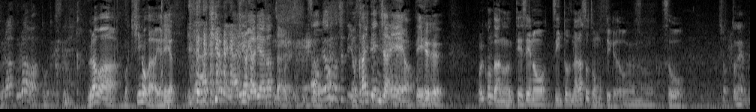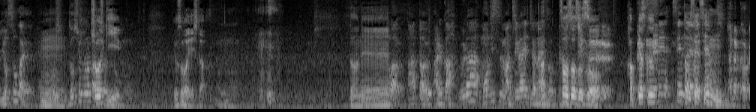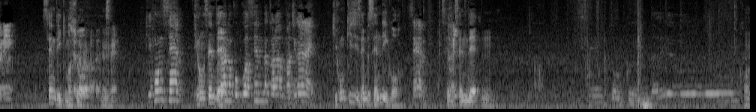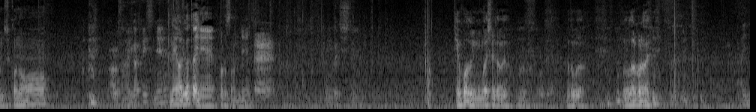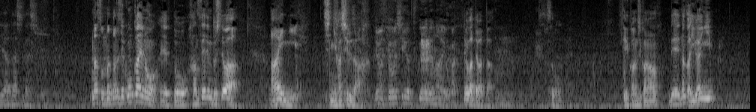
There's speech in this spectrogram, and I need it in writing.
ど裏裏はどうです裏は、まあ、キノがやりやいやーキノがやりキノやりやがったここれ。れそう。あれはもうちょっと予お前変えてんじゃねえよっていう。これ今度あの訂正のツイート流そうと思ってるけど、うん。そうちょっとね予想外だよね、うん。どうしようもなかった。正直予想外でした。うだんね。あとはあとはあれか。裏文字数間違えんじゃないぞってあそうそうそうそう。実です800ね千千多分だよ。って話千になるちゃんと確認。1000でいきましょう。してたらよかったですね、基本千基本1000で。裏のここは千だから間違いない。基本記事全部1000でいこ千う1000、はい。1000で。うん。千とくんだよ感じかな。ハロさんありがたいですね。ねありがたいねパロさんね。うん恩返ししたいテンフォワードに問題しないとダメだ。よ、そうだよまだまだ。まだまだ歩かないアイデア出し出し。まあそんな感じで今回の、えー、と反省点としては安易に血に走るな。でも表紙が作れたのは良かった。よかったよかった。うん。そう。っていう感じかな。でなんか意外に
